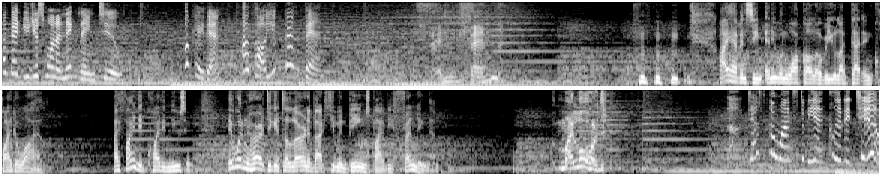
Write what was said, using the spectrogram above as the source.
I bet you just want a nickname, too. Okay, then. I'll call you Fen Fen. Fen Fen? I haven't seen anyone walk all over you like that in quite a while. I find it quite amusing. It wouldn't hurt to get to learn about human beings by befriending them. My lord! Desco wants to be included too.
